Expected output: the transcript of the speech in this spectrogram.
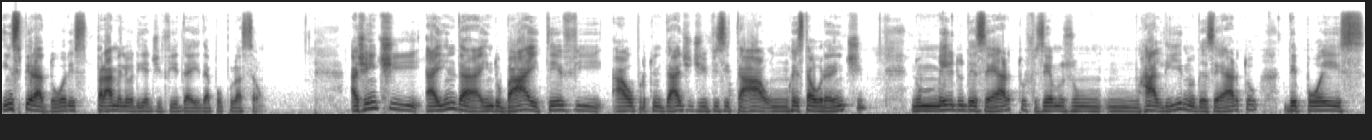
inspiradores para a melhoria de vida aí da população. A gente ainda em Dubai teve a oportunidade de visitar um restaurante no meio do deserto, fizemos um, um rally no deserto, depois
